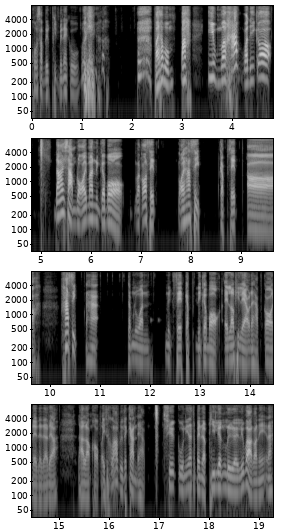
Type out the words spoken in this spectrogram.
คงสำนึกผิดไม่ได้กู ไปครับผมไปะอิ่มมาครับ วันนี้ก็ได้สามร้อยมาหนึ่งกระบอก แล้วก็เซตร้อยห้าสิบกับเซตอ่าห้าสิบนะฮะจำนวนหนึ่งเซตกับหนึ่งกระบอกไอ้รอบที่แล้วนะครับ ก็เดี๋ยวเดี๋ยวเดี๋ยวเราลองขอไปอีกสักรอบหนึ่งแล้วกันนะครับ ชื่อกูนี่น่าจะเป็นแบบที่เรื่องลือเลยหรือเปล่าตอนนี้นะ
